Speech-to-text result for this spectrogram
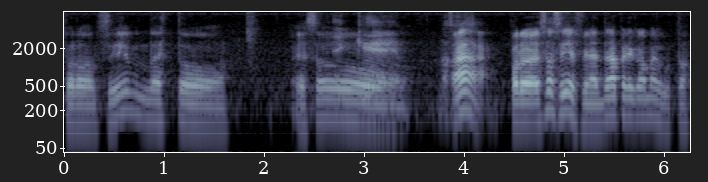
pero sí, esto. Eso. Es que. no sé, Ah, pero eso sí, el final de la película me gustó.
